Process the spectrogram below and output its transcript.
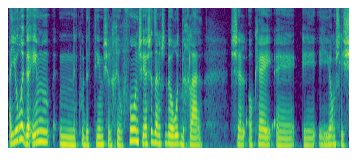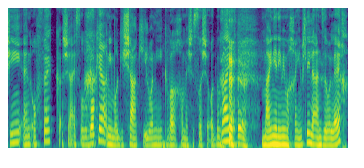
היו רגעים נקודתיים של חירפון, שיש את זה, אני חושבת, בהורות בכלל. של אוקיי, אה, אה, יום שלישי, אין אופק, השעה עשר בבוקר, אני מרגישה כאילו אני כבר 15 שעות בבית, מה העניינים עם החיים שלי, לאן זה הולך,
